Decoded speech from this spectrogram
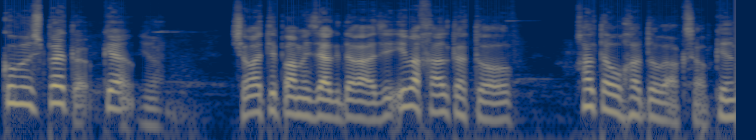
קומר שפטר, כן. שמעתי פעם איזה הגדרה, אז אם אכלת טוב, אכלת ארוחה טובה עכשיו, כן?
